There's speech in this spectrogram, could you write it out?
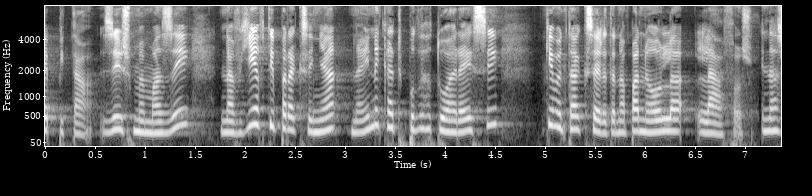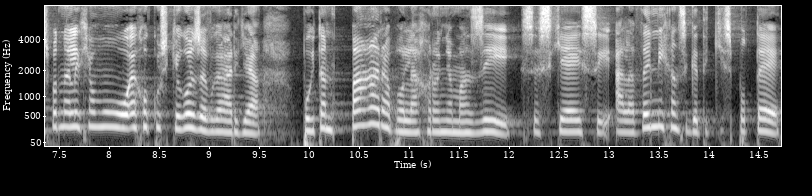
έπειτα, ζήσουμε μαζί, να βγει αυτή η παραξενιά, να είναι κάτι που δεν θα του αρέσει και μετά ξέρετε να πάνε όλα λάθος. Να σας πω την αλήθεια μου, έχω ακούσει κι εγώ ζευγάρια που ήταν πάρα πολλά χρόνια μαζί σε σχέση, αλλά δεν είχαν συγκατοικήσει ποτέ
